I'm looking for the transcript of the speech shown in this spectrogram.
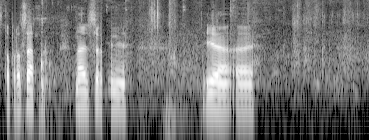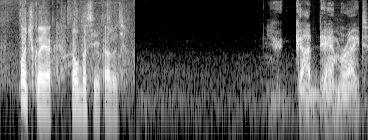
Стопроцентна. Навіть всередині є е, очко, як в колбасі кажуть. Goddamn right.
